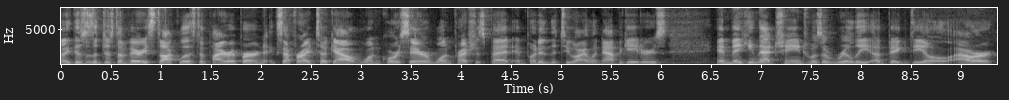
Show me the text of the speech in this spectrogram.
Like this was a, just a very stock list of pirate burn, except for I took out one corsair, one precious pet, and put in the two island navigators and making that change was a really a big deal. Our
